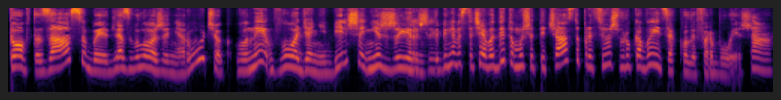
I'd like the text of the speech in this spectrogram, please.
Тобто засоби для зволоження ручок вони водяні більше, ніж жирні. Ніж жирні. Тобі не вистачає води, тому що ти часто працюєш в рукавицях, коли фарбуєш. Так.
